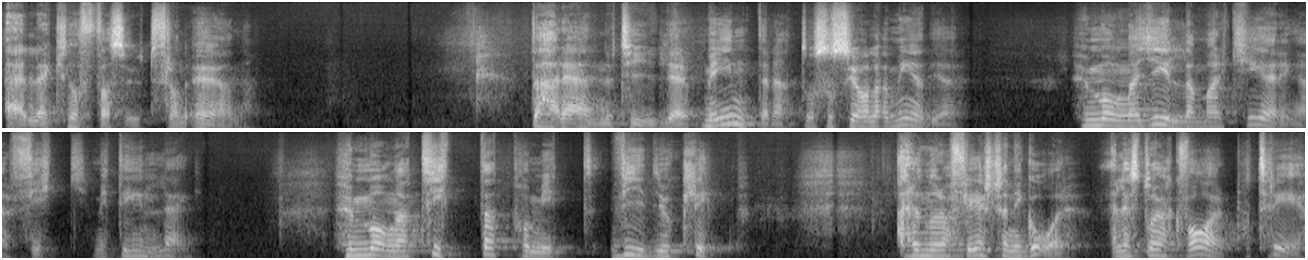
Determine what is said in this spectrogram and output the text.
eller knuffas ut från ön? Det här är ännu tydligare med internet och sociala medier. Hur många gilla-markeringar fick mitt inlägg? Hur många har tittat på mitt videoklipp? Är det några fler sedan igår? Eller står jag kvar på tre?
